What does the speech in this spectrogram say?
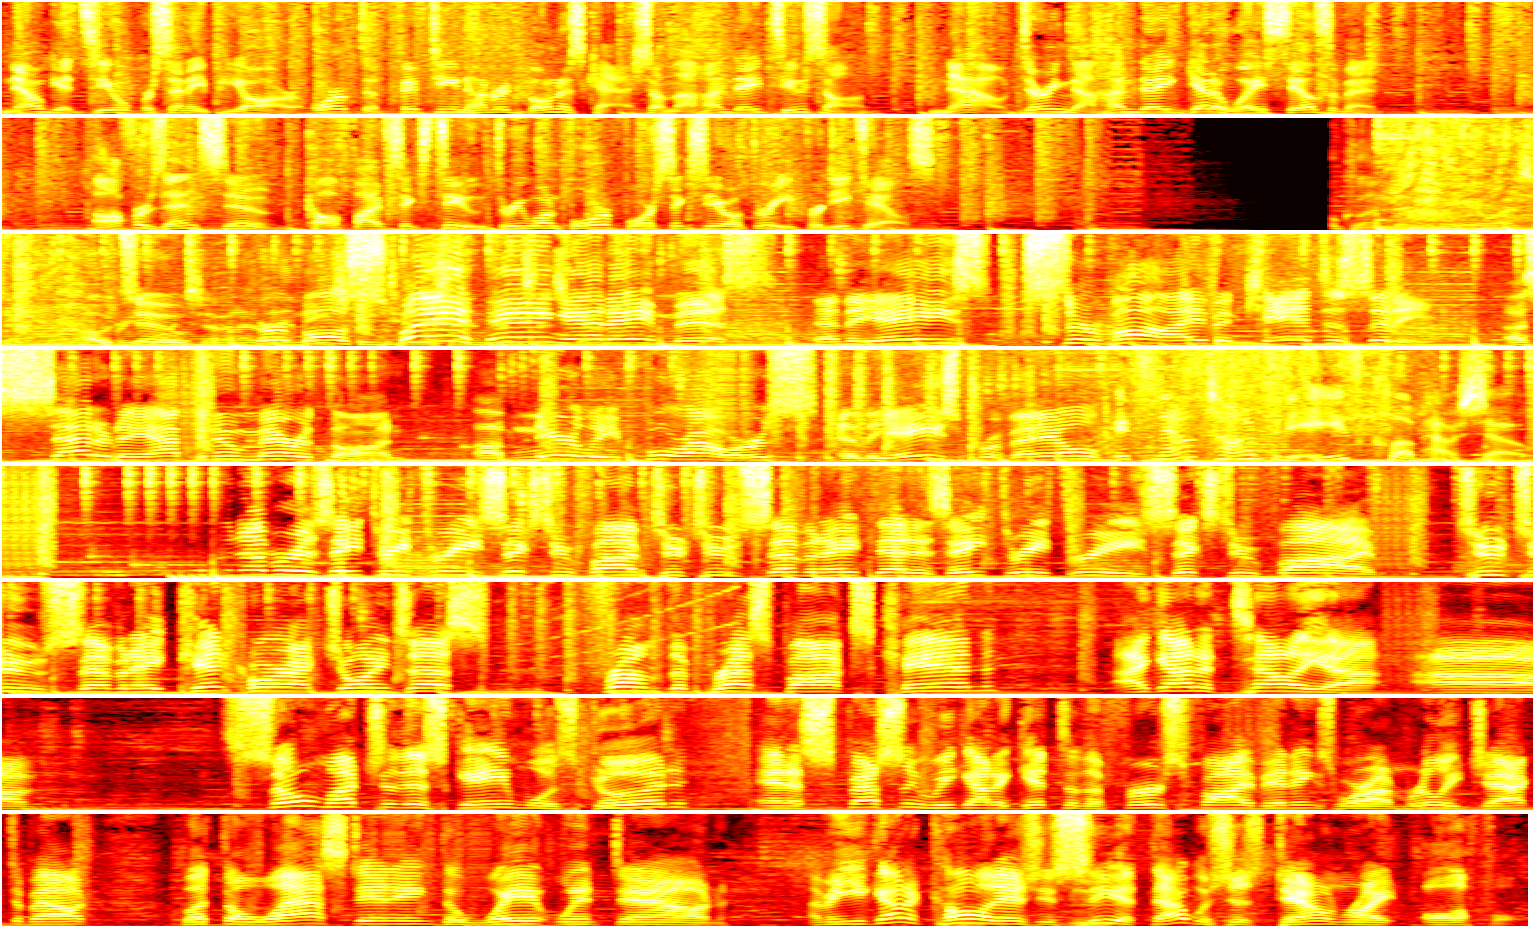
Now get 0% APR or up to 1500 bonus cash on the Hyundai Tucson. Now, during the Hyundai Getaway Sales Event. Offers end soon. Call 562 314 4603 for details. Oakland and 0 2. Curveball swing and a miss. And the A's survive in Kansas City. A Saturday afternoon marathon of nearly four hours, and the A's prevail. It's now time for the A's Clubhouse Show. The number is 833 625 2278. That is 833 625 2278. Ken Korach joins us from the press box. Ken, I got to tell you, uh, so much of this game was good, and especially we got to get to the first five innings where I'm really jacked about. But the last inning, the way it went down, I mean, you got to call it as you see it. That was just downright awful.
